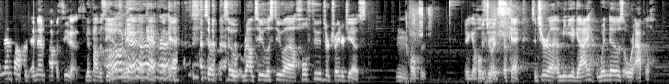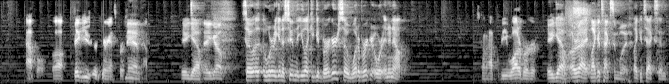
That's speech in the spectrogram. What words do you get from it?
and then Papa, and then Pappasitos. Then Pappasitos. Oh, okay, man. all okay, right, all right. okay. So, so round two. Let's do uh, Whole Foods or Trader Joe's. Mm, Whole Foods. There you go. Whole Good Foods. choice. Okay. Since you're a, a media guy, Windows or Apple. Apple. Uh, big user experience person. Man. There you go. there you go. So uh, we're going to assume that you like a good burger. So Whataburger or In and Out. It's gonna have to be Whataburger. There you go. All right. Like a Texan would. Like a Texan.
